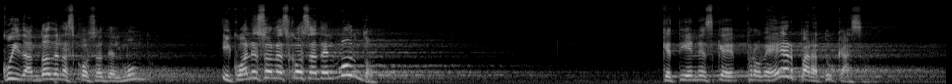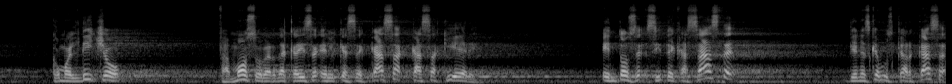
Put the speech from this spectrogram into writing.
Cuidando de las cosas del mundo. ¿Y cuáles son las cosas del mundo? Que tienes que proveer para tu casa. Como el dicho famoso, ¿verdad? Que dice, el que se casa, casa quiere. Entonces, si te casaste, Tienes que buscar casa.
